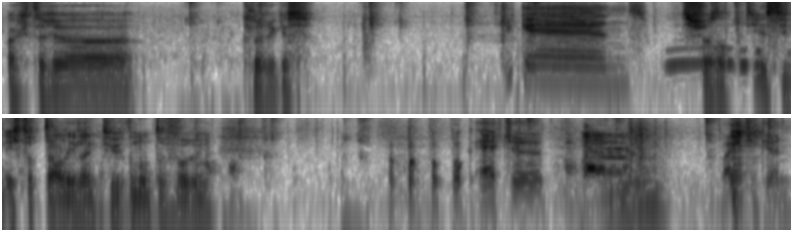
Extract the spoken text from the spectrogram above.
Achter uh, kleurtjes. Chickens! Juist dat die zien echt totaal niet lang duurden om te vormen. Pok, pok, pok, pok, eitje. Bye chicken.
